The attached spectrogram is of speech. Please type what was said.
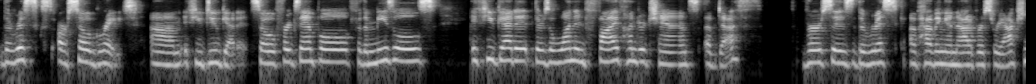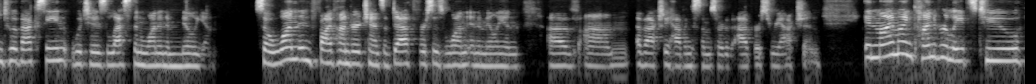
the risks are so great um, if you do get it. So, for example, for the measles, if you get it, there's a 1 in 500 chance of death versus the risk of having an adverse reaction to a vaccine, which is less than 1 in a million. So one in 500 chance of death versus one in a million of, um, of actually having some sort of adverse reaction. In my mind, kind of relates to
